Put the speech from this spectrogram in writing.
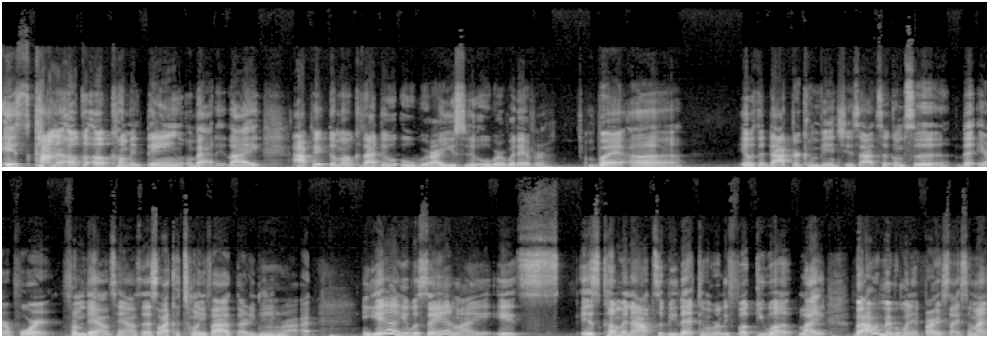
it's kind of an upcoming thing about it. Like I picked them up because I do Uber. I used to do Uber, whatever. But uh, it was a doctor convention, so I took him to the airport from downtown. So that's like a 25, 30 minute ride. Yeah, he was saying like it's it's coming out to be that can really fuck you up. Like, but I remember when it first like somebody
